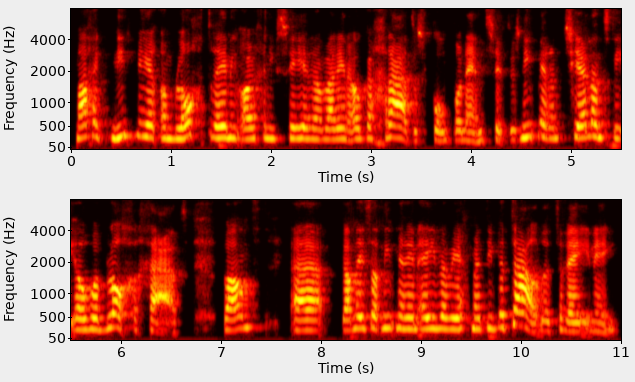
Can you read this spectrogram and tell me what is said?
mag ik niet meer een blogtraining organiseren waarin ook een gratis component zit. Dus niet meer een challenge die over bloggen gaat. Want uh, dan is dat niet meer in evenwicht met die betaalde training.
